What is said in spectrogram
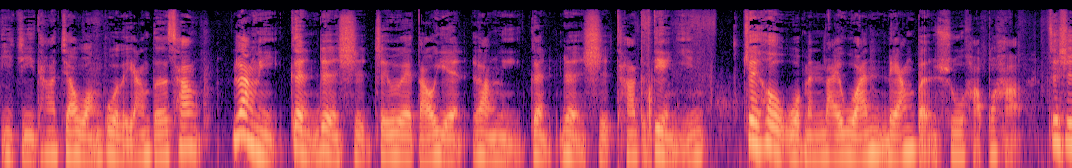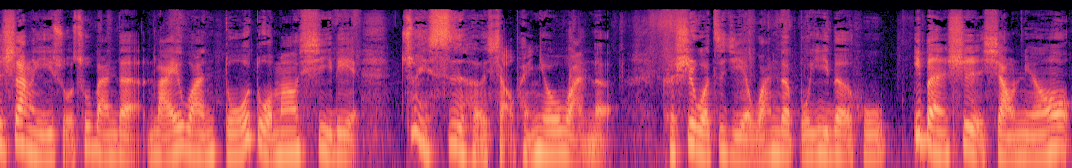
以及他交往过的杨德昌，让你更认识这位导演，让你更认识他的电影。最后，我们来玩两本书，好不好？这是上仪所出版的《来玩躲躲猫》系列，最适合小朋友玩了。可是我自己也玩得不亦乐乎。一本是小牛，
